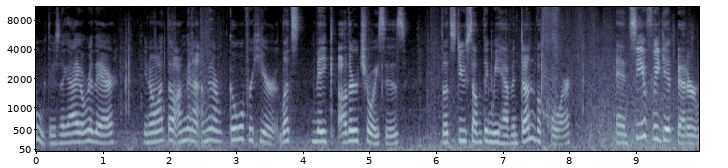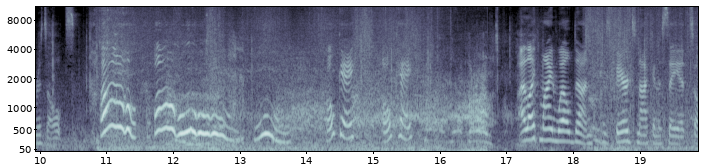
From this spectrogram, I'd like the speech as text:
Ooh, there's a guy over there. You know what though? I'm gonna I'm gonna go over here. Let's make other choices. Let's do something we haven't done before. And see if we get better results. Oh! Oh! Ooh, ooh. Okay. Okay. I like mine well done, because Baird's not gonna say it, so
